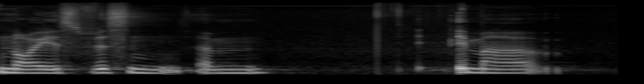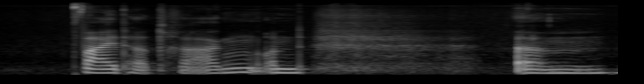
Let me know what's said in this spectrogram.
neues Wissen ähm, immer weitertragen und ähm,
